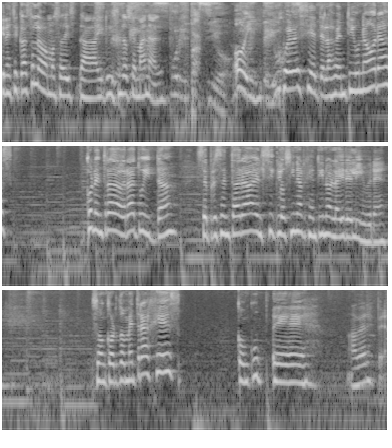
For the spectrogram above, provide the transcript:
que en este caso la vamos a, ir diciendo semanal. Por espacio. Hoy, 91. jueves 7 a las 21 horas, con entrada gratuita, se presentará el ciclo Cine Argentino al aire libre. Son cortometrajes con... eh, a ver, espera.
